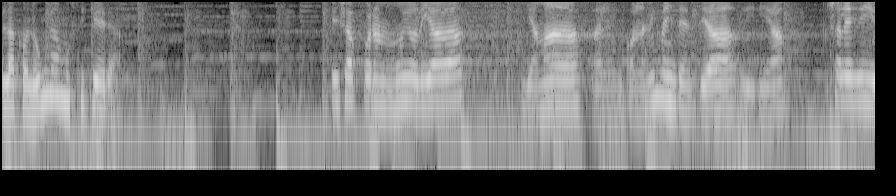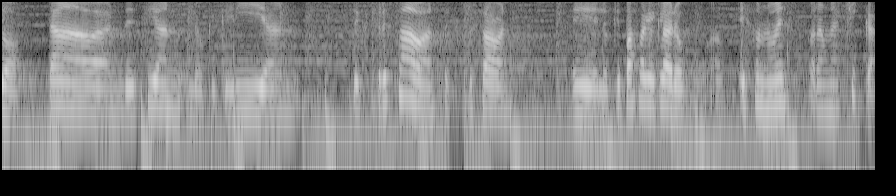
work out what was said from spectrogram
La columna musiquera. Ellas fueron muy odiadas y amadas con la misma intensidad, diría. Ya les digo, estaban, decían lo que querían, se expresaban, se expresaban. Eh, lo que pasa que, claro, eso no es para una chica.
